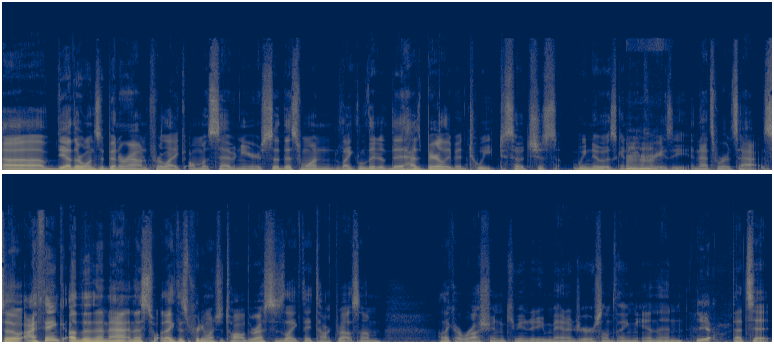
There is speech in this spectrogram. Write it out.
uh, the other ones have been around for like almost seven years. So this one, like, literally, it has barely been tweaked. So it's just we knew it was going to Mhm. be crazy, and that's where it's at. So I think other than that, and this like this is pretty much a twelve. The rest is like they talked about some like a Russian community manager or something, and then Yeah. that's it.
